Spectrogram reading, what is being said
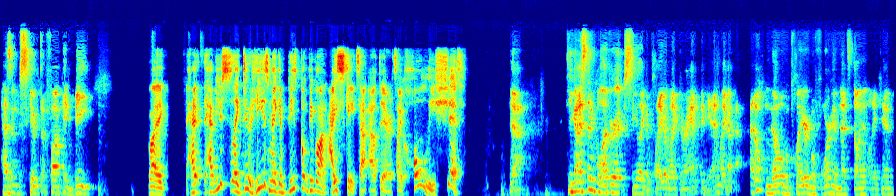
Hasn't skipped a fucking beat. Like, ha, have you like, dude? He is making. He's putting people on ice skates out, out there. It's like, holy shit. Yeah. Do you guys think we'll ever see like a player like Durant again? Like I, I don't know of a player before him that's done it like him.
